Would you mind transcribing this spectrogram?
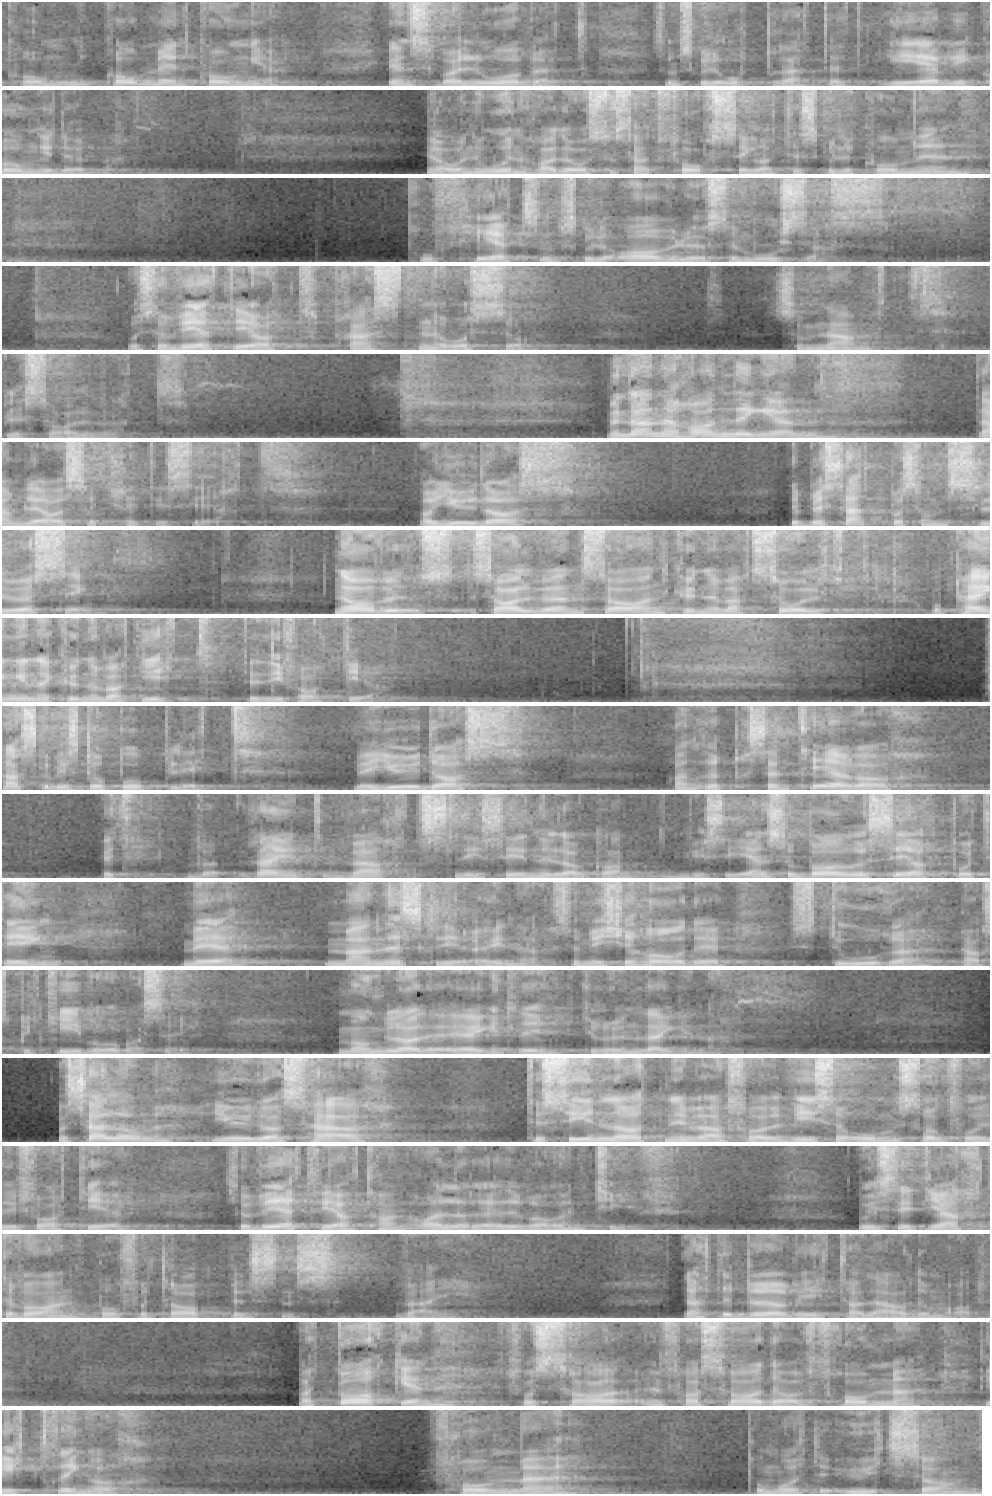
komme en konge, en som var lovet, som skulle opprette et evig kongedømme. Ja, og Noen hadde også satt for seg at det skulle komme en profet som skulle avløse Moses. Og så vet de at prestene også, som nevnt, ble salvet. Men denne handlingen den ble altså kritisert av Judas. Det ble sett på som sløsing. Navsalven sa han kunne vært solgt, og pengene kunne vært gitt til de fattige. Her skal vi stoppe opp litt ved Judas. Han representerer et rent verdslig sinnelag, kan vi si. En som bare ser på ting med menneskelige øyne, som ikke har det store perspektivet over seg. Mangler det egentlig grunnleggende. Og selv om Judas her tilsynelatende i hvert fall viser omsorg for de fattige, så vet vi at han allerede var en tyv og i sitt hjerte var han på fortapelsens vei. Dette bør vi ta lærdom av. At bak en fasade av fromme ytringer, fromme på en måte utsagn,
